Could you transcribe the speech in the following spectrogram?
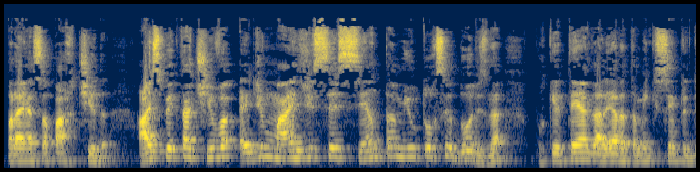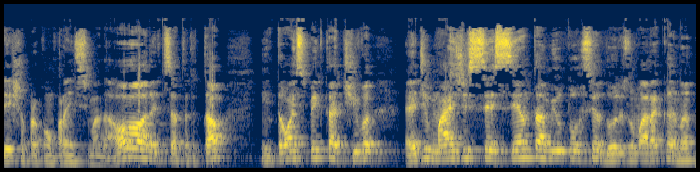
para essa partida. A expectativa é de mais de 60 mil torcedores, né? Porque tem a galera também que sempre deixa para comprar em cima da hora, etc e tal. Então a expectativa é de mais de 60 mil torcedores no Maracanã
